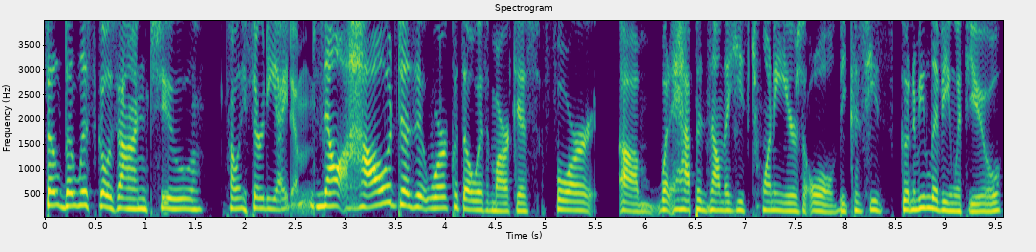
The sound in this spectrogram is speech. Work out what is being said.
the, the list goes on to probably 30 items. Now, how does it work though with Marcus for um, what happens now that he's 20 years old? Because he's going to be living with you,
